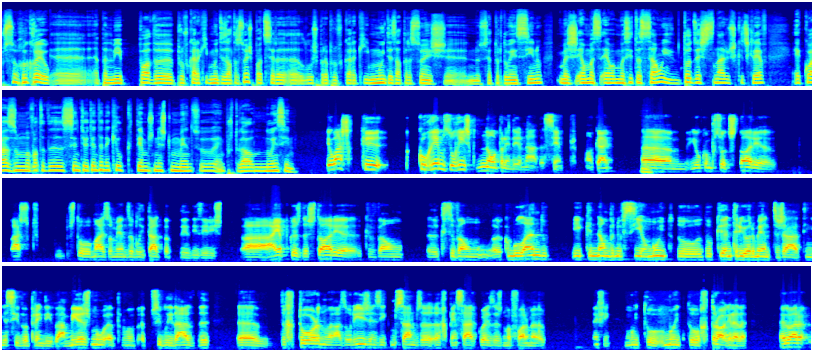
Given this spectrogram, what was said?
Professor Rui Correio, eh, a pandemia pode provocar aqui muitas alterações, pode ser a luz para provocar aqui muitas alterações eh, no setor do ensino, mas é uma, é uma situação, e todos estes cenários que descreve, é quase uma volta de 180 naquilo que temos neste momento em Portugal no ensino. Eu acho que corremos o risco de não aprender nada, sempre, ok? Hum. eu, como professor de História, acho que estou mais ou menos habilitado para poder dizer isto há, épocas da história que vão que se vão acumulando e que não beneficiam muito do, do que anteriormente já tinha sido aprendido. Há mesmo a, a possibilidade de, eh, de, retorno às origens e começarmos a, a, repensar coisas de uma forma, enfim, muito, muito retrógrada. Agora,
